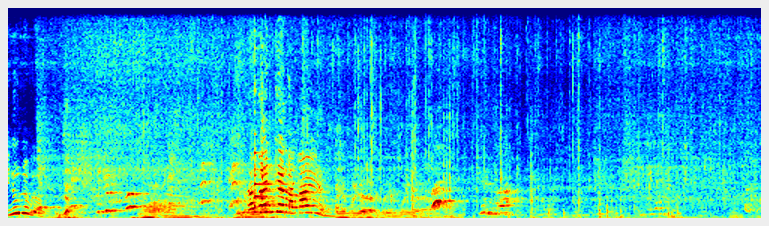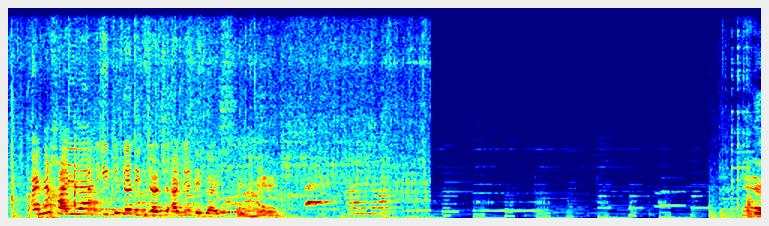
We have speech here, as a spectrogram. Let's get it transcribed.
Ini udah belum? Udah. Wah. Goyang ratain kayak ratain. Goyang goyang, goyang goyang. Makanya kalian itu jadi judge aja deh guys. Oke,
